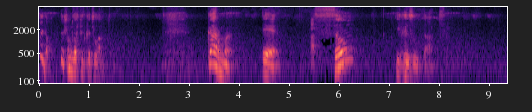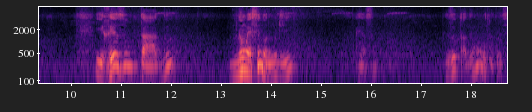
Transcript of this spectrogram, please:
Legal, deixamos a física de lado. Karma é ação e resultado. E resultado não é sinônimo de reação. Resultado é uma outra coisa.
